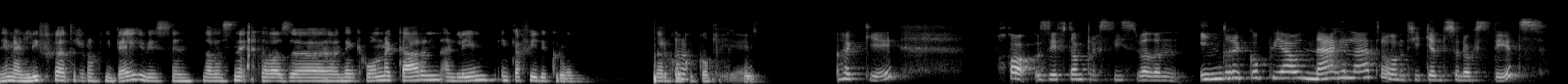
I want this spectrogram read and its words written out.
Nee, mijn lief gaat er nog niet bij geweest zijn. Dat was, nee, dat was uh, denk gewoon met Karen en Leen in Café de Kroon. Daar gok ik op. Oké. Okay. ze heeft dan precies wel een indruk op jou nagelaten, want je kent ze nog steeds.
